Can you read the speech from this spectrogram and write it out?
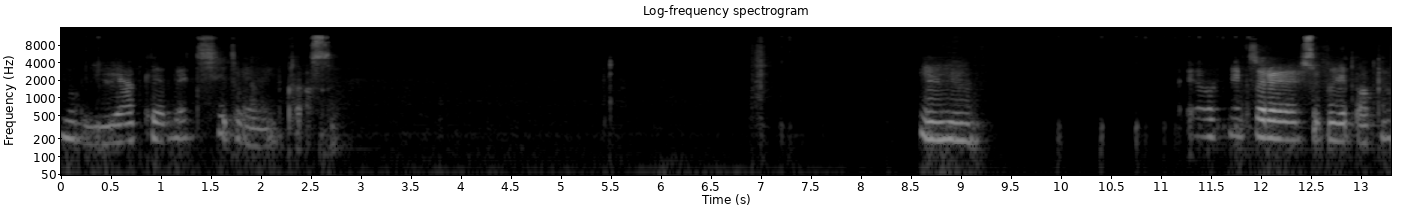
No jaké veci, to neviem krásne. Mhm. Jo, niektoré sú tu neplatné.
